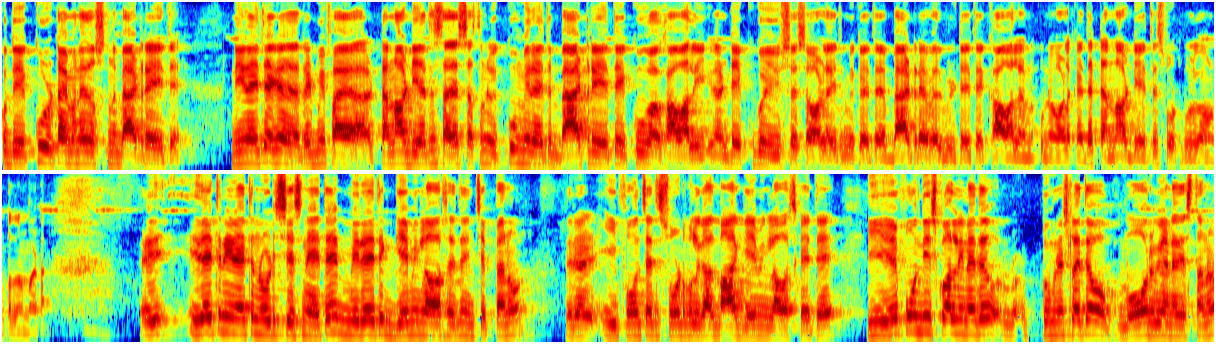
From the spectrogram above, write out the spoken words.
కొద్దిగా ఎక్కువ టైం అనేది వస్తుంది బ్యాటరీ అయితే. నేనైతే Redmi five ten R D అయితే సజెస్ట్ చేస్తాను. ఎక్కువ మీరు అయితే బ్యాటరీ అయితే ఎక్కువగా కావాలి అంటే ఎక్కువగా యూస్ చేసే వాళ్ళు అయితే మీకు అయితే బ్యాటరీ అవైలబిలిటీ అయితే కావాలనుకునే వాళ్ళకైతే టెన్ ఆర్ డి అయితే సూటబుల్గా ఉంటుంది అనమాట ఇదైతే నేనైతే నోటీస్ చేసిన అయితే మీరైతే గేమింగ్ లవర్స్ అయితే నేను చెప్పాను. ఈ ఫోన్స్ అయితే సూటబుల్ కాదు బాగా గేమింగ్ లవర్స్కి అయితే ఈ ఏ ఫోన్ తీసుకోవాలి నేనైతే టూ మినిట్స్లో అయితే ఓవర్ వ్యూ అనేది ఇస్తాను.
